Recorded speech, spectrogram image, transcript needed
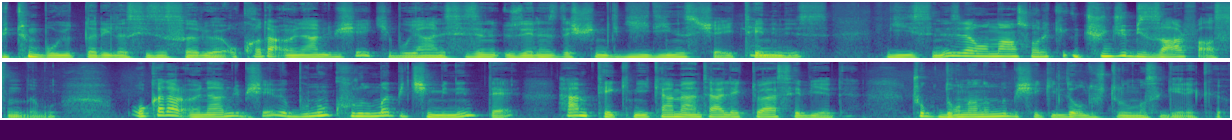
bütün boyutlarıyla sizi sarıyor. O kadar önemli bir şey ki bu. Yani sizin üzerinizde şimdi giydiğiniz şey teniniz, giysiniz ve ondan sonraki üçüncü bir zarf aslında bu. O kadar önemli bir şey ve bunun kurulma biçiminin de hem teknik hem entelektüel seviyede çok donanımlı bir şekilde oluşturulması gerekiyor.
